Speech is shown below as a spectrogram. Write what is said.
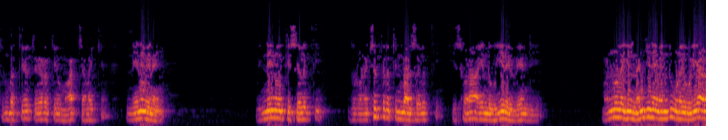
துன்பத்தையோ துயரத்தையோ மாற்றி அமைக்க நினைவினை விண்ணை நோக்கி செலுத்தி துருவ நட்சத்திரத்தின்பால் செலுத்தி ஈஸ்வரா என்று உயிரை வேண்டி மண்ணுலகில் நஞ்சினை வென்று உன்னை ஒளியாக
